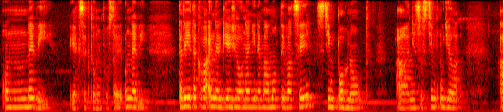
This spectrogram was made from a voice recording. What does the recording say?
on neví, jak se k tomu postavit. On neví. Tady je taková energie, že on ani nemá motivaci s tím pohnout a něco s tím udělat. A,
